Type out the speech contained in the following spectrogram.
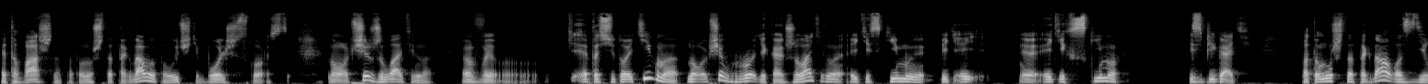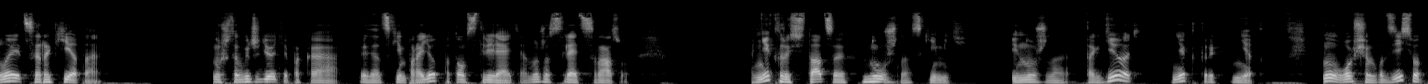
Это важно, потому что тогда вы получите больше скорости. Но вообще желательно, в... это ситуативно, но вообще вроде как желательно эти скимы, эти, э, этих скимов избегать. Потому что тогда у вас делается ракета. Потому что вы ждете, пока этот ским пройдет, потом стреляйте. А нужно стрелять сразу. В некоторых ситуациях нужно скимить. И нужно так делать, в некоторых нет. Ну, в общем, вот здесь вот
